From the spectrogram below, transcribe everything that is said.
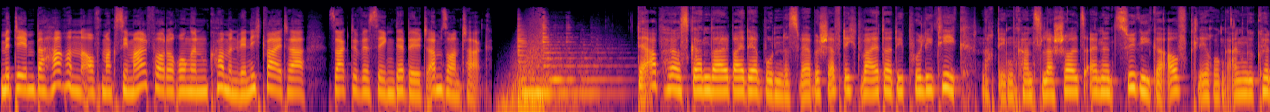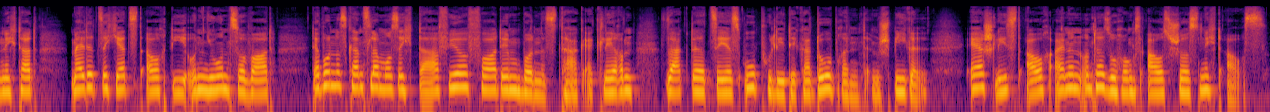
Mit dem Beharren auf Maximalforderungen kommen wir nicht weiter sagte Wissing der Bild am Sonntag. Der Abhörskandal bei der Bundeswehr beschäftigt weiter die Politik. Nachdem Kanzler Scholz eine zügige Aufklärung angekündigt hat, meldet sich jetzt auch die Union zu Wort. Der Bundeskanzler muss sich dafür vor dem Bundestag erklären, sagte CSU-Politiker Dobrindt im Spiegel. Er schließt auch einen Untersuchungsausschuss nicht aus.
